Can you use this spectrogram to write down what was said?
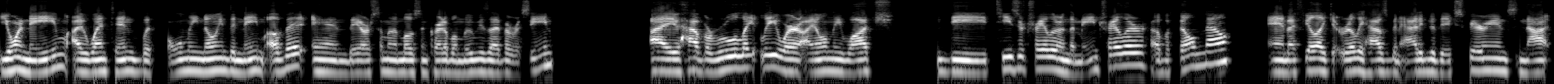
Your Name, I went in with only knowing the name of it, and they are some of the most incredible movies I've ever seen. I have a rule lately where I only watch the teaser trailer and the main trailer of a film now, and I feel like it really has been adding to the experience, not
